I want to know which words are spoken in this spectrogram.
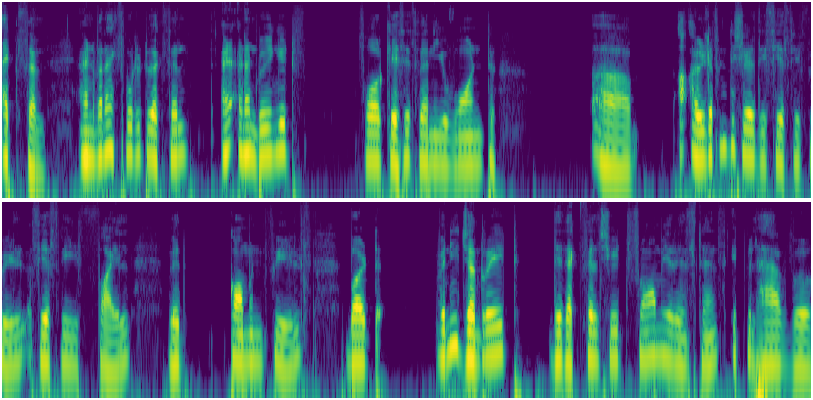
Excel. And when I export it to Excel and, and I'm doing it for cases when you want uh, I will definitely share the CSV field CSV file with common fields but when you generate this Excel sheet from your instance it will have uh,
